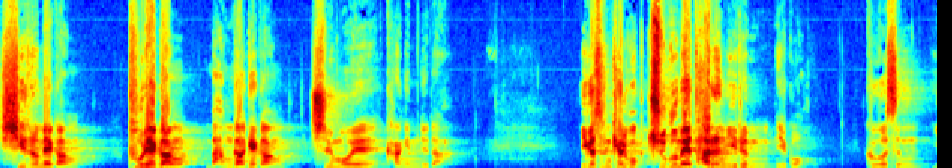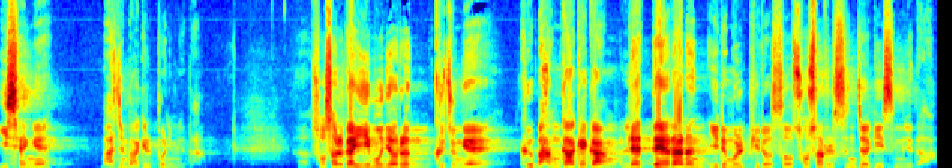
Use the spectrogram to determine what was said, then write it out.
시름의 강, 불의 강, 망각의 강, 증오의 강입니다. 이것은 결국 죽음의 다른 이름이고 그것은 이 생의 마지막일 뿐입니다. 소설가 이문열은 그 중에 그 망각의 강, 레떼라는 이름을 빌어서 소설을 쓴 적이 있습니다.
